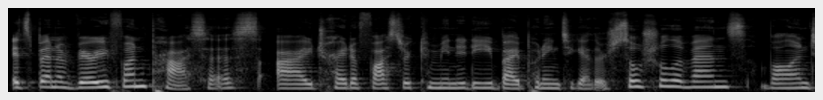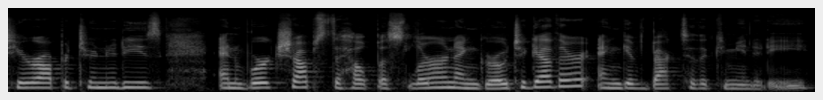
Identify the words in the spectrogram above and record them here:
It's been a very fun process. I try to foster community by putting together social events, volunteer opportunities, and workshops to help us learn and grow together and give back to the community.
